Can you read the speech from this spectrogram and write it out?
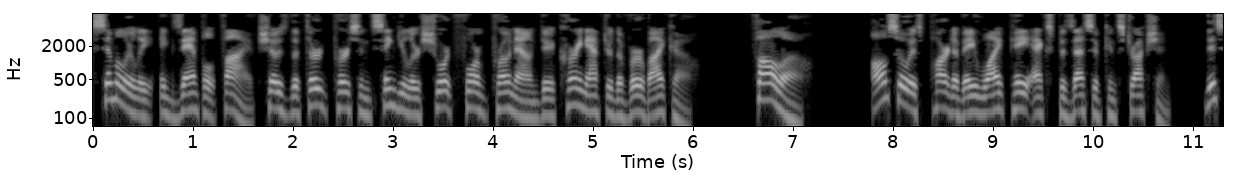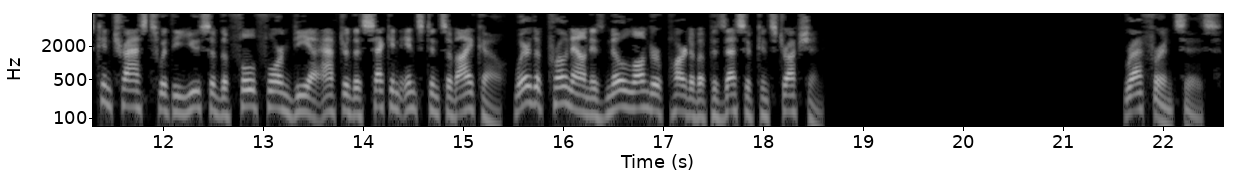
Similarly, example 5 shows the third-person singular short-form pronoun de occurring after the verb iko. Follow also as part of a pay x possessive construction. This contrasts with the use of the full form dia after the second instance of iko, where the pronoun is no longer part of a possessive construction. References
